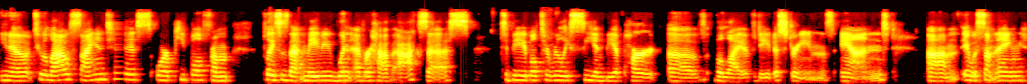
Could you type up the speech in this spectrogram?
You know, to allow scientists or people from places that maybe wouldn't ever have access to be able to really see and be a part of the live data streams. And um, it was something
